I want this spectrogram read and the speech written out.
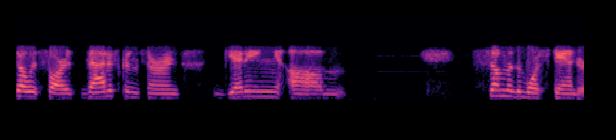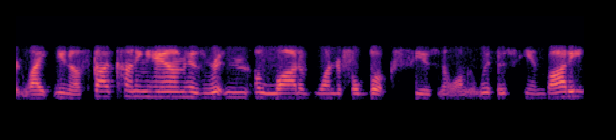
so as far as that is concerned getting um some of the more standard, like you know, Scott Cunningham has written a lot of wonderful books. He is no longer with us in body,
